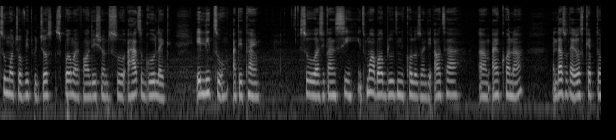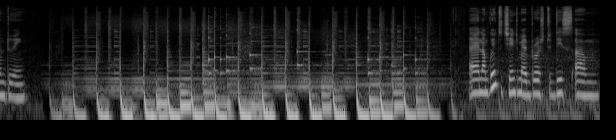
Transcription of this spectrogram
too much of it would just spoil my foundation. So i had to go like a little at a time. So as you can see it's more about building the colors on the outer um, eye corner and that's what I just kept on doing. And I'm going to change my brush to this um,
